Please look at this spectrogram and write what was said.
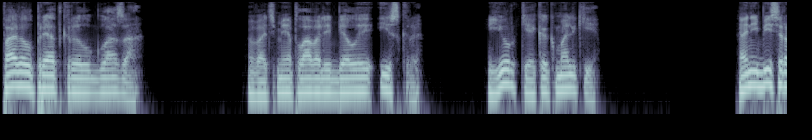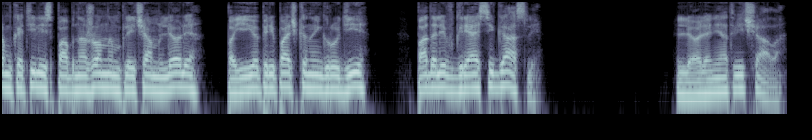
Павел приоткрыл глаза. Во тьме плавали белые искры, юркие, как мальки. Они бисером катились по обнаженным плечам Лёли, по ее перепачканной груди, падали в грязь и гасли. Лёля не отвечала.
